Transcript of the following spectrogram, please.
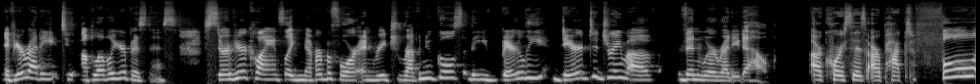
If you're ready to uplevel your business, serve your clients like never before, and reach revenue goals that you've barely dared to dream of, then we're ready to help. Our courses are packed full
